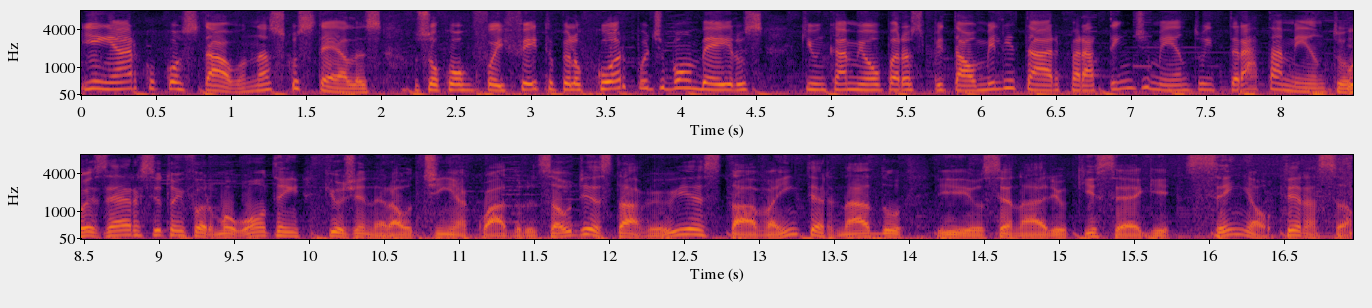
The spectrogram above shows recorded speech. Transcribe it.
e em arco costal, nas costelas. O socorro foi feito pelo Corpo de Bombeiros, que o encaminhou para o Hospital Militar para atendimento e tratamento. O Exército informou ontem que o general tinha quadro de saúde estável e estava internado e o cenário que segue sem alteração.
